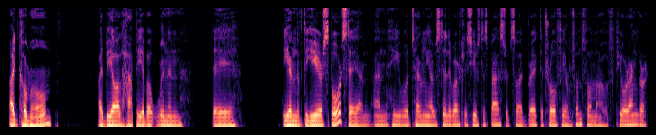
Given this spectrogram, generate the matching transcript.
I'd come home I'd be all happy about winning the the end of the year sports day, and, and he would tell me I was still a worthless, useless bastard. So I'd break the trophy in front of him out of pure anger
